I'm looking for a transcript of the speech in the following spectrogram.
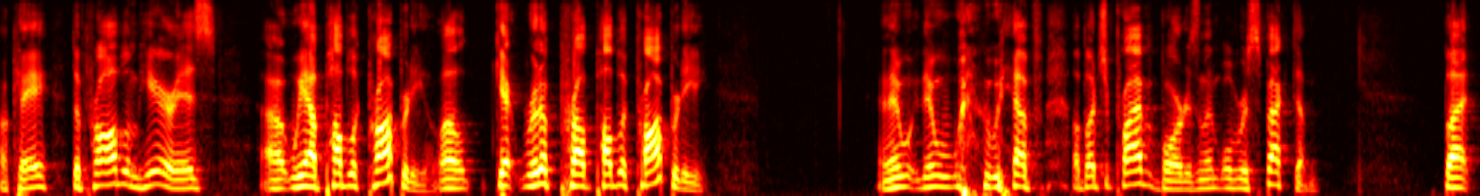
Okay. The problem here is uh, we have public property. Well, get rid of pro- public property. And then, then we have a bunch of private borders and then we'll respect them. But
